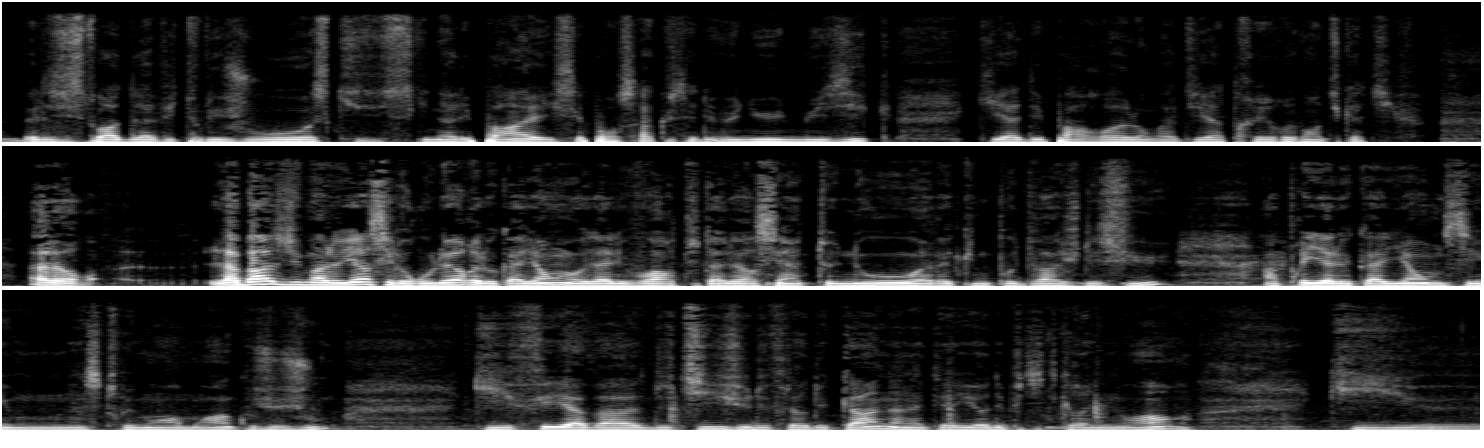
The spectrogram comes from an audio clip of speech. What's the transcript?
ben, les histoires de la vie de tous les jours, ce qui, ce qui n'allait pas, et c'est pour ça que c'est devenu une musique qui a des paroles, on va dire, très revendicatives. Alors, la base du maloya, c'est le rouleur et le caillam. Vous allez voir tout à l'heure, c'est un tonneau avec une peau de vache dessus. Après, il y a le caillam, c'est mon instrument à moi que je joue, qui est fait à base de tiges de fleurs de canne, à l'intérieur des petites graines noires, qui euh,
